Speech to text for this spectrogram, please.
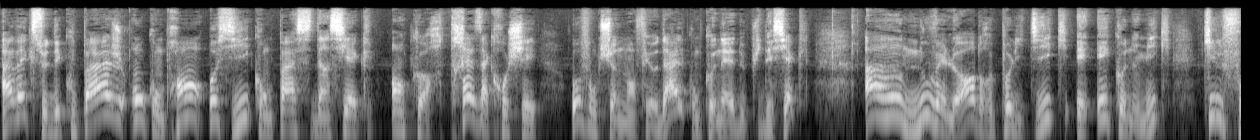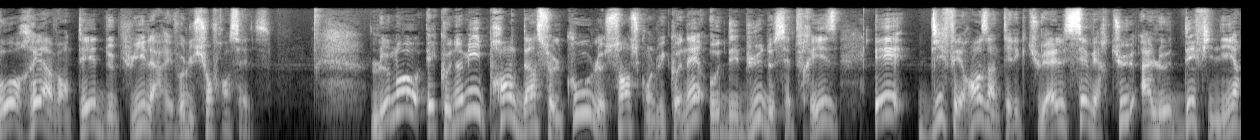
Avec ce découpage, on comprend aussi qu'on passe d'un siècle encore très accroché fonctionnement féodal qu'on connaît depuis des siècles, à un nouvel ordre politique et économique qu'il faut réinventer depuis la Révolution française. Le mot économie prend d'un seul coup le sens qu'on lui connaît au début de cette frise et différents intellectuels s'évertuent à le définir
